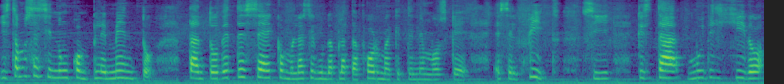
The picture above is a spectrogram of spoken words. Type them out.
y estamos haciendo un complemento tanto de TC como la segunda plataforma que tenemos que es el FIT, sí, que está muy dirigido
